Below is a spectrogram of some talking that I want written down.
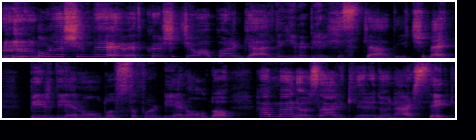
Burada şimdi evet karışık cevaplar geldi gibi bir his geldi içime. Bir diyen oldu, sıfır diyen oldu. Hemen özelliklere dönersek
